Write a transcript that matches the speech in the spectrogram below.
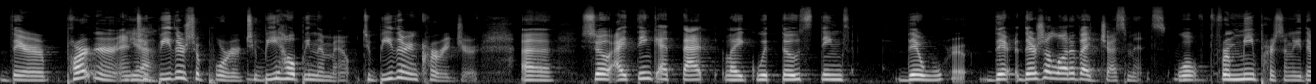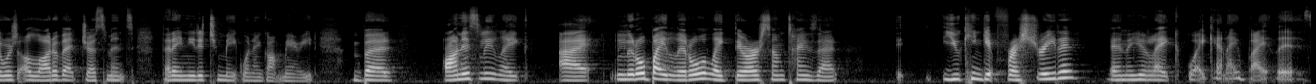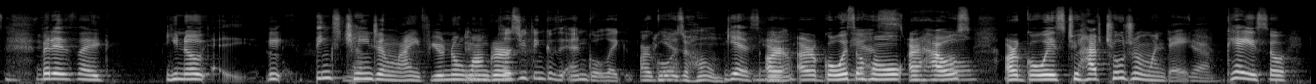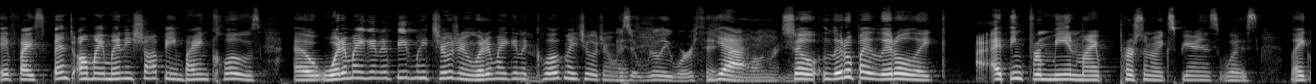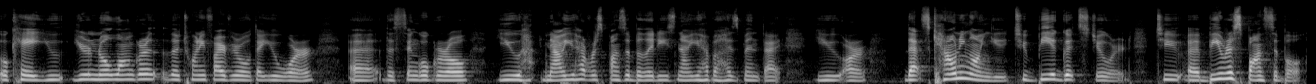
their partner and Yeah. to be their supporter to be helping them out to be their encourager uh, so i think at that like with those things there were there there's a lot of adjustments. Well, for me personally, there was a lot of adjustments that I needed to make when I got married. But honestly, like I little by little, like there are some times that you can get frustrated and you're like, why can't I buy this? but it's like, you know, things change in life. You're no longer. Plus, you think of the end goal. Like our goal Yeah. is a home. Yes, you our, our goal is a home, our house. goal. Our goal is to have children one day. Yeah. Okay, so if I spent all my money shopping, buying clothes, uh, what am I gonna feed my children? What am I gonna clothe my children with? Is it really worth it? yeah. In the long run? So little by little, like I I think for me and my personal experience was like, okay, you you're no longer the 25 year old that you were, uh, the single girl. You now you have responsibilities. Now you have a husband that you are that's counting on you to be a good steward, to uh, be responsible.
